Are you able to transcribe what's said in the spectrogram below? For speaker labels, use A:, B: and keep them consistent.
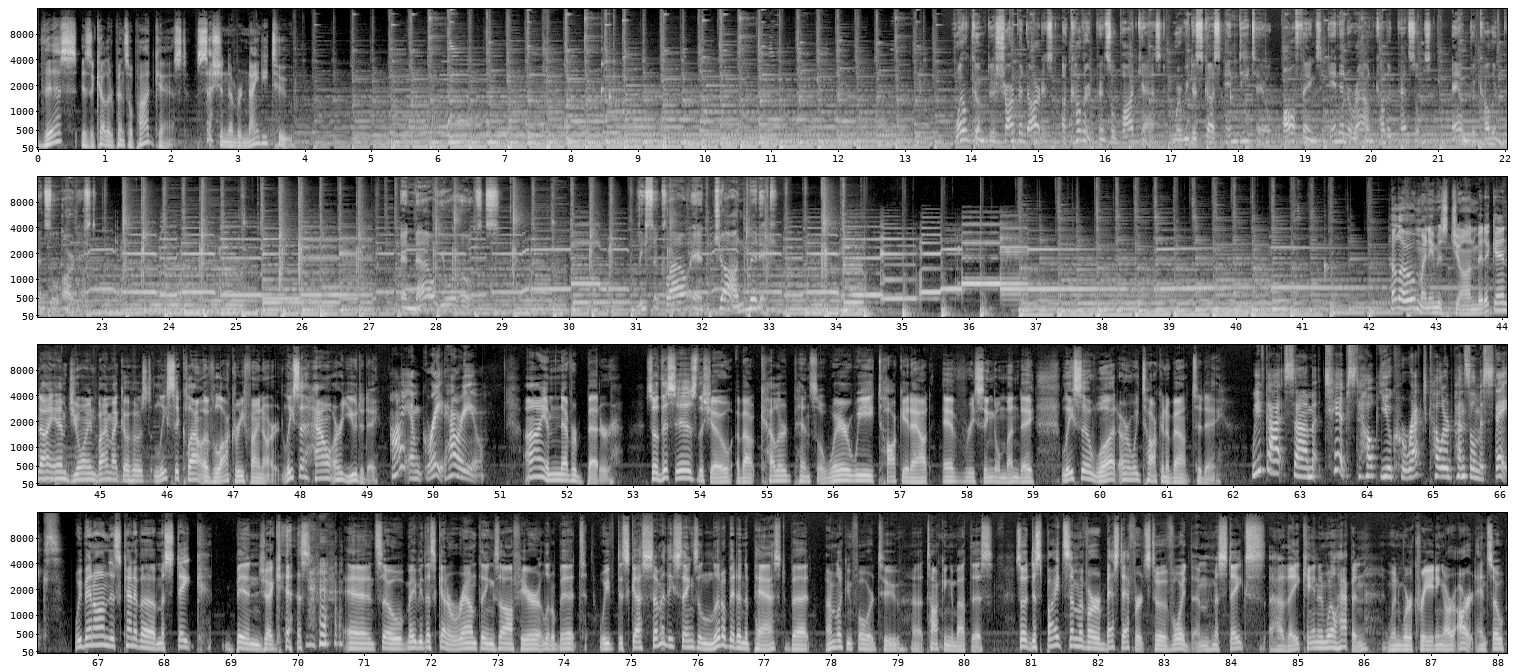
A: This is a Colored Pencil Podcast, session number 92.
B: Welcome to Sharpened Artist, a colored pencil podcast where we discuss in detail all things in and around colored pencils and the colored pencil artist. And now, your hosts Lisa Clough and John Middick.
A: Hello, my name is John Middick, and I am joined by my co host, Lisa Clough of Lachri Fine Art. Lisa, how are you today?
C: I am great. How are you?
A: I am never better. So, this is the show about colored pencil where we talk it out every single Monday. Lisa, what are we talking about today?
C: We've got some tips to help you correct colored pencil mistakes.
A: We've been on this kind of a mistake binge, I guess. and so maybe this kind of round things off here a little bit. We've discussed some of these things a little bit in the past, but I'm looking forward to uh, talking about this. So, despite some of our best efforts to avoid them, mistakes uh, they can and will happen when we're creating our art. And so,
